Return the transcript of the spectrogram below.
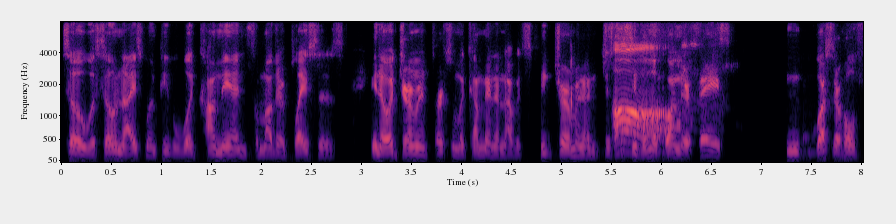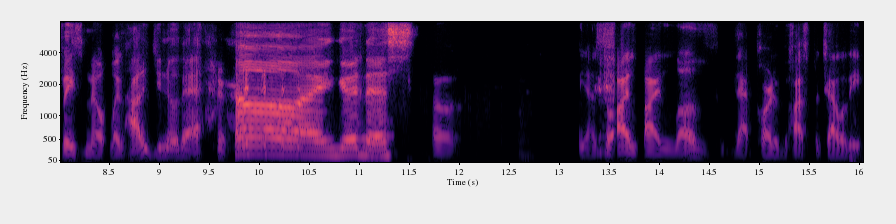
So it was so nice when people would come in from other places. You know, a German person would come in and I would speak German and just to oh. see the look on their face, watch their whole face melt. Like, how did you know that? oh my goodness. Yeah, so I, I love that part of the hospitality.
